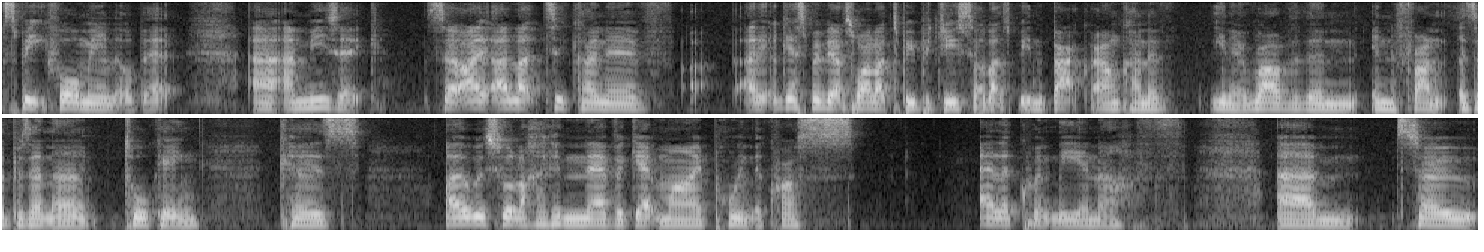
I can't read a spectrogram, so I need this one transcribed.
speak for me a little bit, uh, and music. So I, I like to kind of, I, I guess maybe that's why I like to be producer. I like to be in the background, kind of, you know, rather than in the front as a presenter talking, because I always feel like I can never get my point across eloquently enough. Um, so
